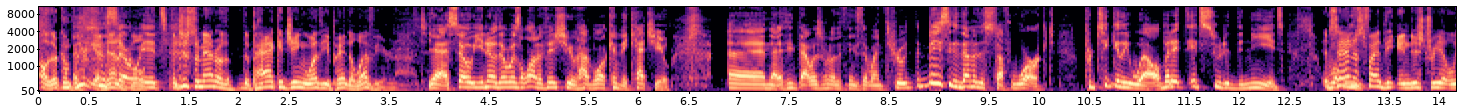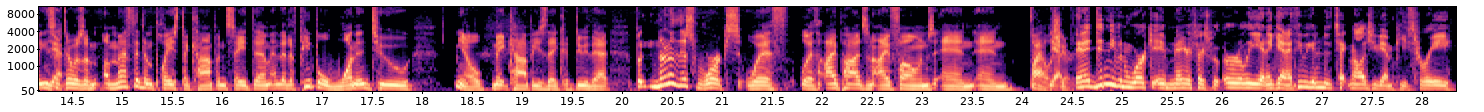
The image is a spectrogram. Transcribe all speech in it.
Oh, they're completely identical. so it's, it's, just a matter of the, the, packaging, whether you pay the levy or not. Yeah. So, you know, there was a lot of issue of how well can they catch you. And I think that was one of the things that went through. Basically, none of this stuff worked particularly well, but it, it suited the needs. It what satisfied we, the industry at least yeah. that there was a, a method in place to compensate them, and that if people wanted to you know make copies they could do that but none of this works with with ipods and iphones and and file yeah. share and it didn't even work in many respects with early and again i think we get into the technology of mp3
